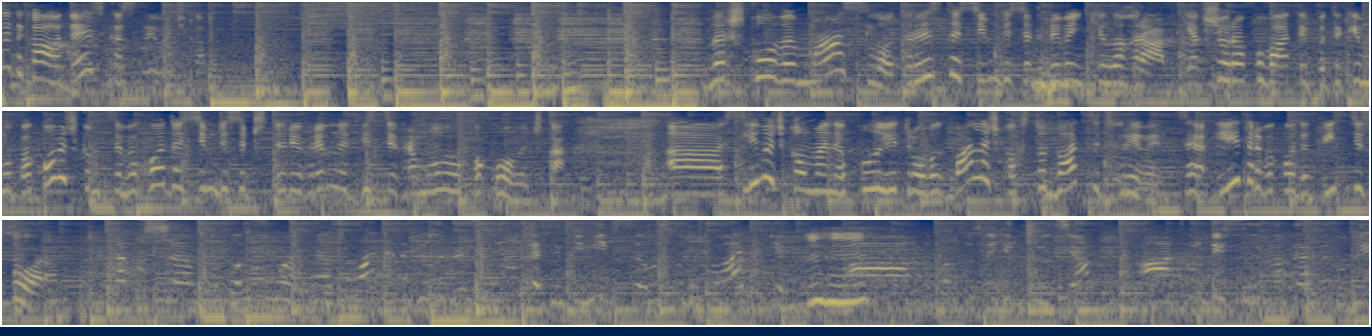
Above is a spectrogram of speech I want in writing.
Це така одеська сливочка. Вершкове масло 370 гривень кілограм. Якщо рахувати по таким упаковочкам, це виходить 74 гривни 200 грамова упаковочка. А слівочка у мене в полулітрових баночках 120 гривень. Це літр виходить 240. Також е, плануємо салатик, такі легесенькі, мікс листових салатиків, Угу. а французька гірчиця, а твердий сир натерти туди.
